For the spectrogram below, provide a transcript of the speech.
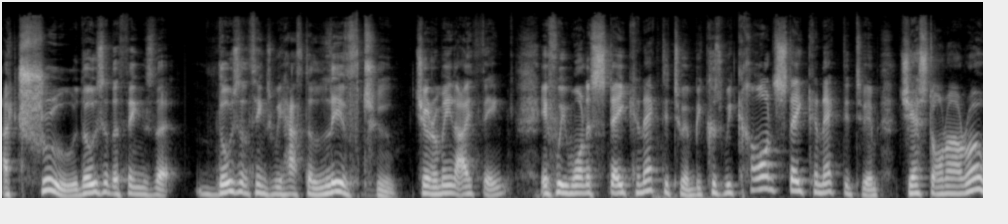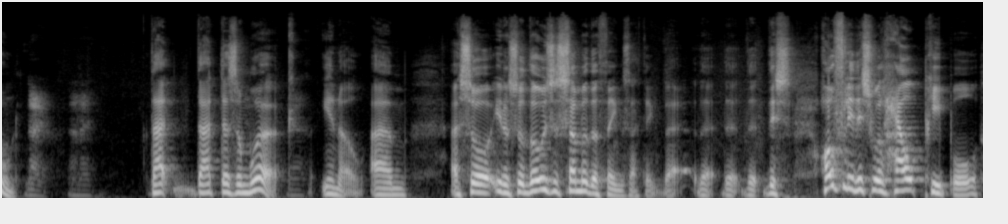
are true. Those are the things that those are the things we have to live to. Do you know what I mean? I think if we want to stay connected to him, because we can't stay connected to him just on our own. No, no, no. That that doesn't work. You know. Um, uh, so you know, so those are some of the things I think that that, that that this. Hopefully, this will help people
